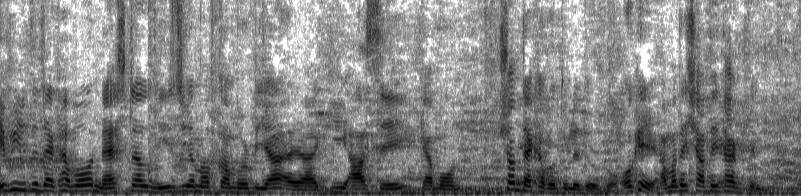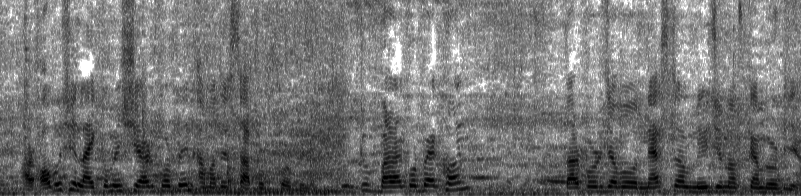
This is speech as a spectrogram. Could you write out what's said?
এই ভিডিওতে দেখাবো ন্যাশনাল মিউজিয়াম অফ কাম্বোডিয়া কি আছে, কেমন, সব দেখাবো, তুলে ধরবো। ওকে, আমাদের সাথেই থাকবেন। আর অবশ্যই লাইক কমেন্ট শেয়ার করবেন, আমাদের সাপোর্ট করবেন। টুকটুক ভাড়া করব এখন। তারপর যাব national museum of Cambodia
